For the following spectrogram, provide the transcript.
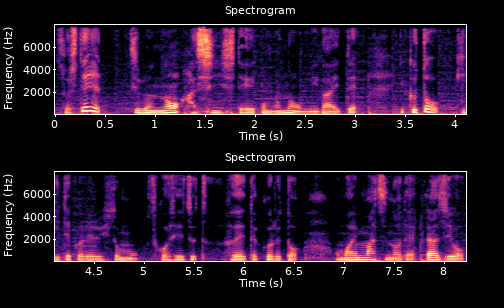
そして自分の発信していくものを磨いていくと聞いてくれる人も少しずつ増えてくると思いますのでラジオ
